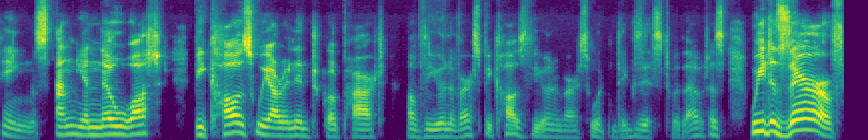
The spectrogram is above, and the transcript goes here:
things. And you know what? Because we are an integral part of the universe, because the universe wouldn't exist without us, we deserve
